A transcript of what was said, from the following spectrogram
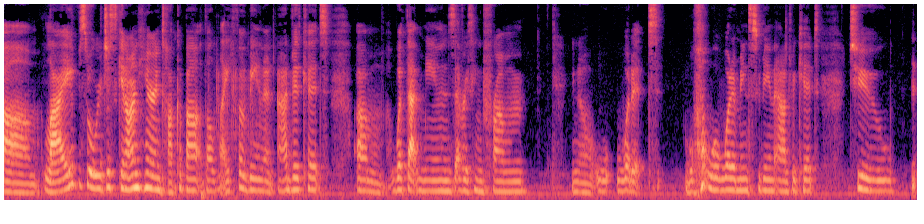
um, lives where we just get on here and talk about the life of being an advocate, um, what that means, everything from, you know, what it, what it means to be an advocate to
